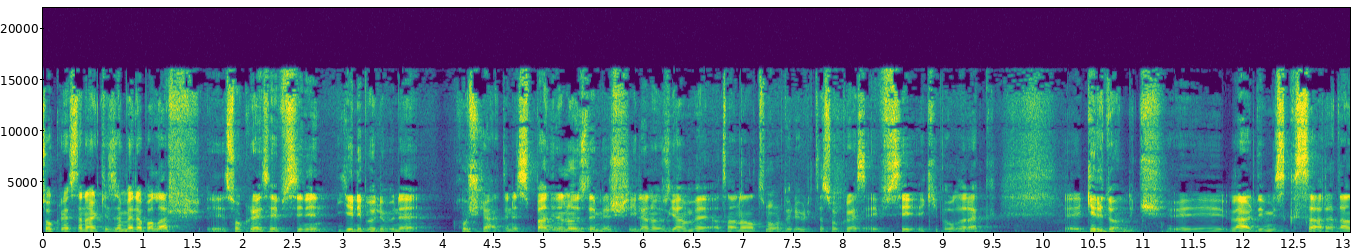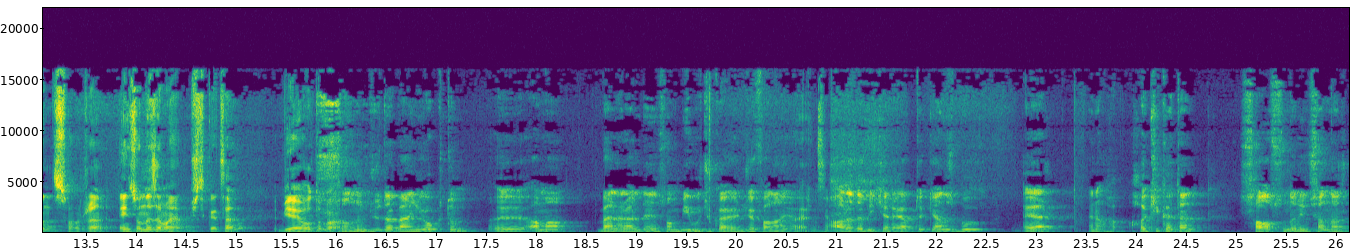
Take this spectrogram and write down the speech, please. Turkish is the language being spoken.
Sokrates'ten herkese merhabalar. Ee, Sokrates FC'nin yeni bölümüne hoş geldiniz. Ben İnan Özdemir, İlan Özgen ve Atahan Altınordu ile birlikte Sokrates FC ekibi olarak e, geri döndük. E, verdiğimiz kısa aradan sonra. En son ne zaman yapmıştık Ata? Bir ay oldu mu? Sonuncuda ben yoktum Ee, ama ben herhalde en son bir buçuk ay önce falan yaptım. Yani arada bir kere yaptık. Yalnız bu eğer yani ha- hakikaten sağ olsunlar insanlar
